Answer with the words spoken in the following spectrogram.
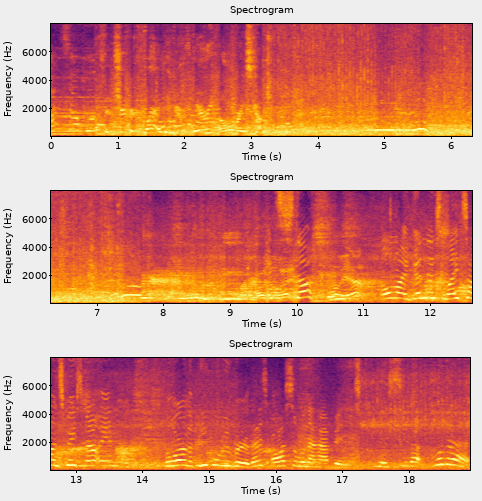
The checkered flag in your very own race car. Oh. Stuck. Oh, yeah. Oh my goodness, lights on Space Mountain. But we're on the People Mover. That is awesome when that happens. You guys see that? Look at that.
